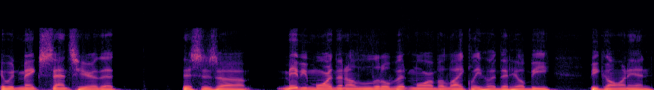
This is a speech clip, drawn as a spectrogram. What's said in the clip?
it would make sense here that this is a maybe more than a little bit more of a likelihood that he'll be be going in.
